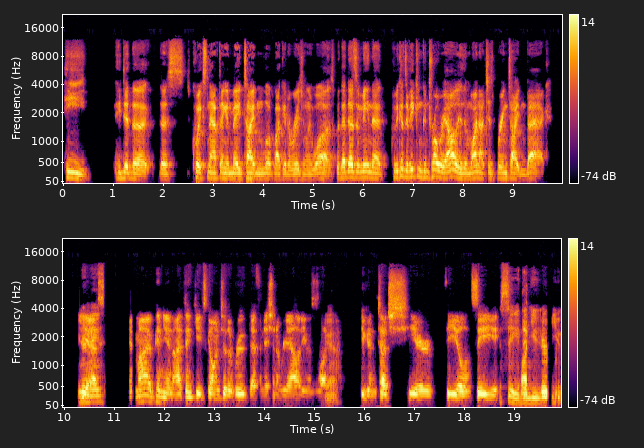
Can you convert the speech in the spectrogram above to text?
he he did the the quick snap thing and made Titan look like it originally was. But that doesn't mean that because if he can control reality, then why not just bring Titan back? You know what I mean? yes. In my opinion, I think he's going to the root definition of reality. It was like Yeah. you can touch, hear, feel, and see See, Like then you your- you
